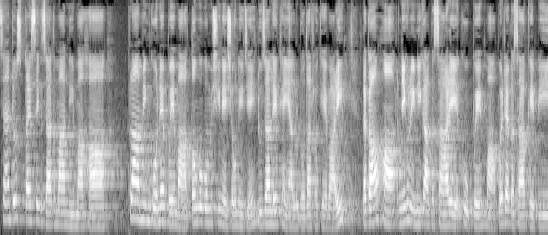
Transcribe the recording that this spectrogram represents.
ဆန်တိုစ်တိုက်စစ်ကစားသမားနီမာဟာဖလာမင်ဂိုနဲ့ပွဲမှာ၃ဂိုးကိုမရှိနဲ့ရှုံးနေချိန်လူစားလဲခံရလို့ဒေါသထွက်ခဲ့ပါတယ်။၎င်းဟာတနင်္ဂနွေနေ့ကကစားတဲ့အခုပွဲမှာပွဲထက်ကစားခဲ့ပြီး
